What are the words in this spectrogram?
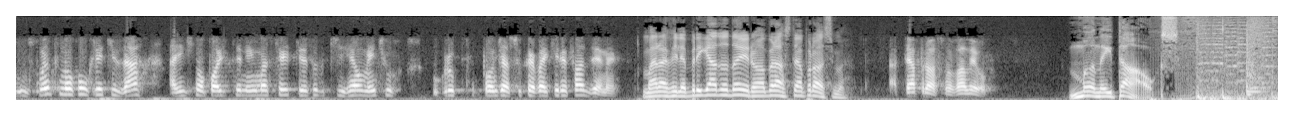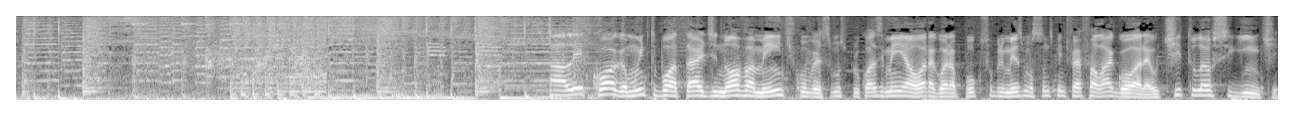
enquanto não concretizar, a gente não pode ter nenhuma certeza do que realmente o, o Grupo Pão de Açúcar vai querer fazer, né? Maravilha. Obrigado, Adair. Um abraço. Até a próxima. Até a próxima. Valeu. Money Talks. Ale Koga, muito boa tarde novamente. Conversamos por quase meia hora agora há pouco sobre o mesmo assunto que a gente vai falar agora. O título é o seguinte:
